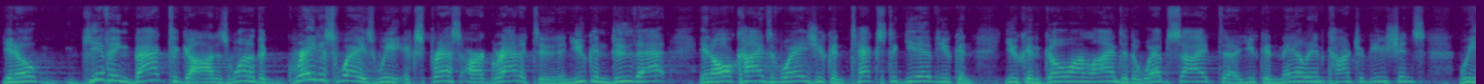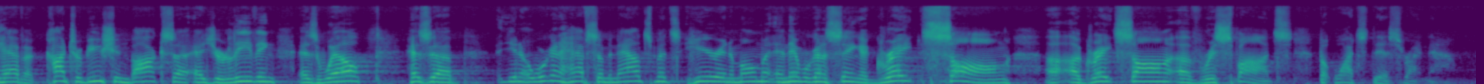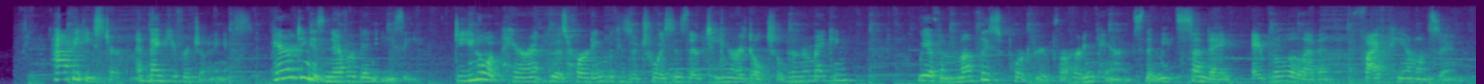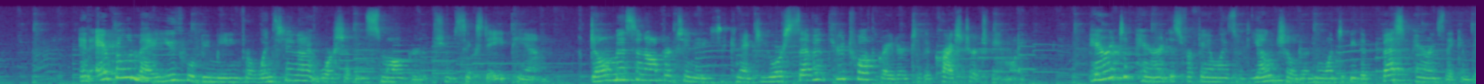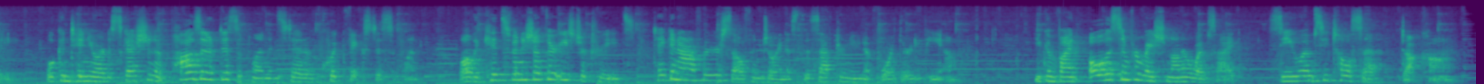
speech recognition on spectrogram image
You know, giving back to God is one of the greatest ways we express our gratitude. And you can do that in all kinds of ways. You can text to give, you can, you can go online to the website, uh, you can mail in contributions. We have a contribution box uh, as you're leaving as well. Has, uh, you know, we're going to have some announcements here in a moment, and then we're going to sing a great song, uh, a great song of response. But watch this right now. Happy Easter, and thank you for joining us. Parenting has never been easy. Do you know a parent who is hurting because of choices their teen or adult children are making? We have a monthly support group for hurting parents that meets Sunday, April 11th, 5 p.m. on Zoom. In April and May, youth will be meeting for Wednesday night worship in small groups from 6 to 8 p.m. Don't miss an opportunity to connect your 7th through 12th grader to the Christchurch family. Parent to Parent is for families with young children who want to be the best parents they can be. We'll continue our discussion of positive discipline instead of quick fix discipline. While the kids finish up their Easter treats, take an hour for yourself and join us this afternoon at 4:30 p.m. You can find all this information on our website, cumctulsa.com.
